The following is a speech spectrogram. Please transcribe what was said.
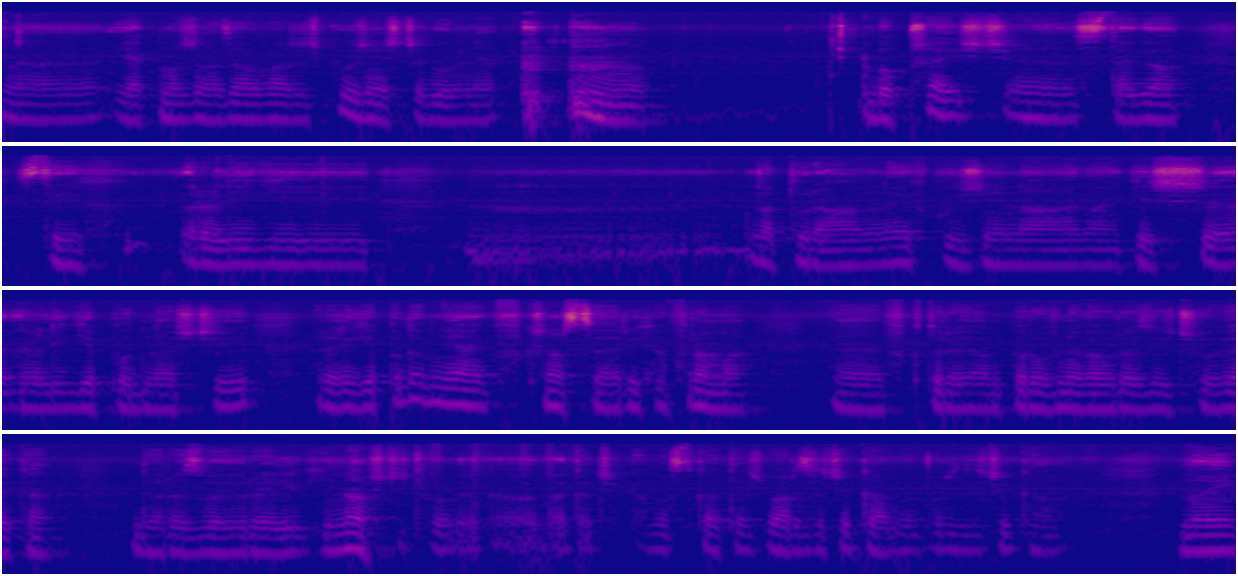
e, jak można zauważyć później szczególnie bo przejść e, z tego, z tych religii mm, naturalnych, później na, na jakieś e, religie płodności, religie podobnie jak w książce Ericha Froma, e, w której on porównywał rozwój człowieka do rozwoju religijności człowieka. Taka ciekawostka też bardzo ciekawa, bardzo ciekawa. No i mm,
